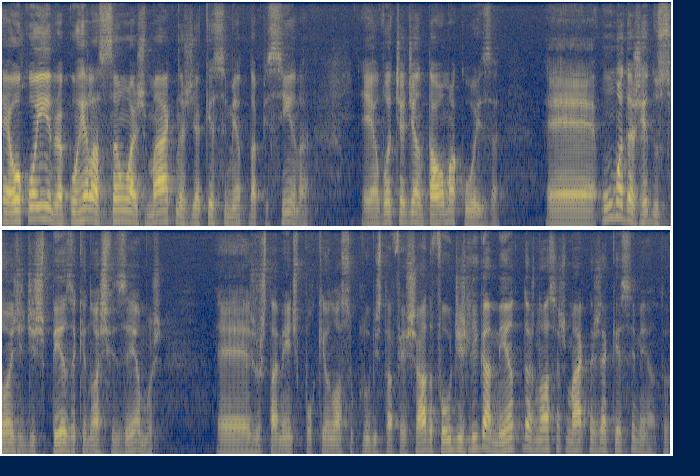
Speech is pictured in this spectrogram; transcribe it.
É, o Coimbra, com relação às máquinas de aquecimento da piscina, é, eu vou te adiantar uma coisa. É, uma das reduções de despesa que nós fizemos, é, justamente porque o nosso clube está fechado, foi o desligamento das nossas máquinas de aquecimento.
